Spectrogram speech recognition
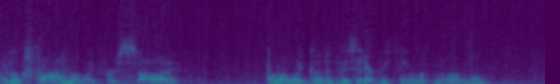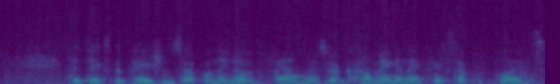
It looked fine when we first saw it. And when we'd go to visit, everything looked normal. They fix the patients up when they know the families are coming, and they fix up the place.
